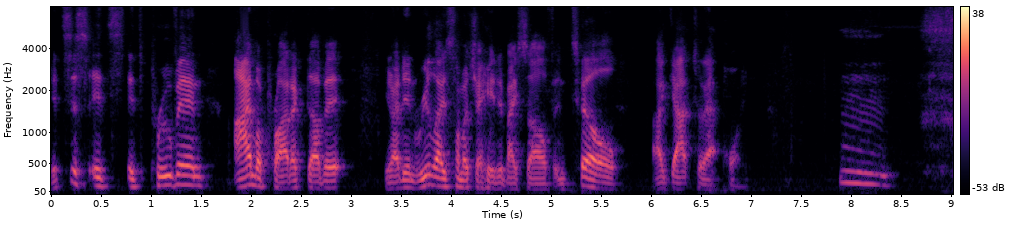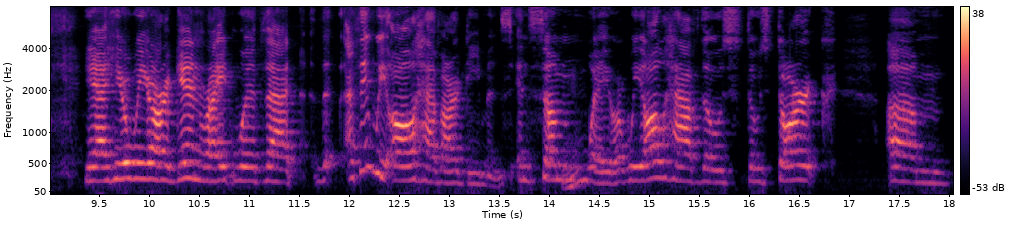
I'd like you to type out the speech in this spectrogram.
it's just it's it's proven i'm a product of it you know i didn't realize how much i hated myself until i got to that point mm. yeah here we are again right with that i think we all have our demons in some mm-hmm. way or we all have those those dark um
